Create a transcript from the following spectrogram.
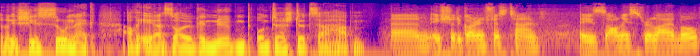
Rishi Sunak. Auch er soll genügend Unterstützer haben. Um, honest, reliable.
